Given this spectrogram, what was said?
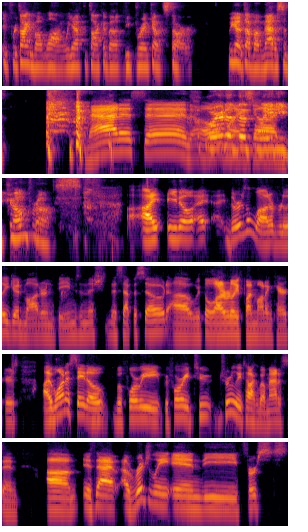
if we're talking about Wong, we have to talk about the breakout star. We got to talk about Madison. Madison. Oh Where did this God. lady come from? I, you know, I, I, there's a lot of really good modern themes in this this episode, uh, with a lot of really fun modern characters. I want to say though, before we before we to, truly talk about Madison, um, is that originally in the first,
